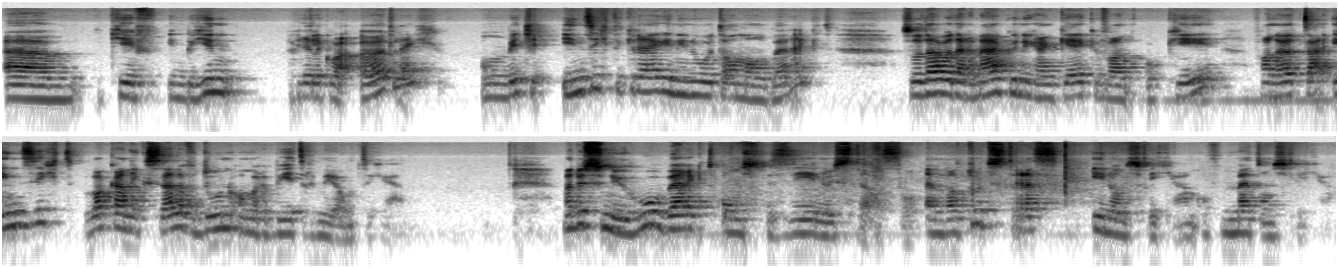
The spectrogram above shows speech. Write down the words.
Um, ik geef in het begin redelijk wat uitleg om een beetje inzicht te krijgen in hoe het allemaal werkt, zodat we daarna kunnen gaan kijken van oké, vanuit dat inzicht, wat kan ik zelf doen om er beter mee om te gaan? Maar dus nu, hoe werkt ons zenuwstelsel en wat doet stress in ons lichaam of met ons lichaam?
